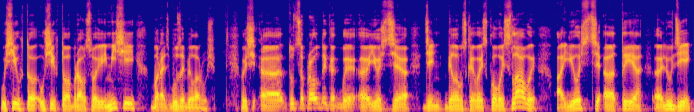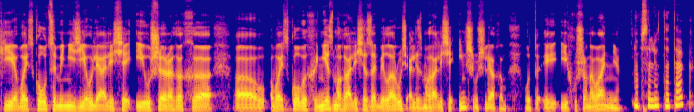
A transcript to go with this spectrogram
усіх хто усіх хто абраў сваёй місіі барацьбу за Беларусь Ось, тут сапраўды как бы ёсць дзень беларускай вайсковай вайсковай славы а ёсць тыя людзі якія вайскоўцамі не з'яўляліся і ў шэрагах вайсковых не змагаліся за Беларусь але змагаліся іншым шляхам. Вот іх ушанаванне. Абсолютно так.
